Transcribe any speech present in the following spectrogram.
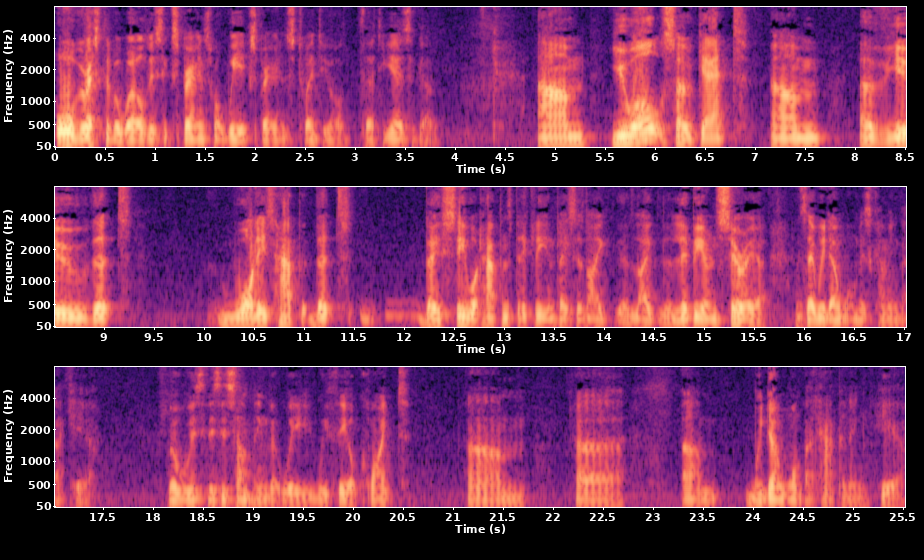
all the rest of the world is experienced what we experienced 20 or 30 years ago. Um, you also get um, a view that what is happen that they see what happens, particularly in places like like Libya and Syria, and say we don't want this coming back here. But this, this is something that we we feel quite. Um, uh, um, we don't want that happening here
